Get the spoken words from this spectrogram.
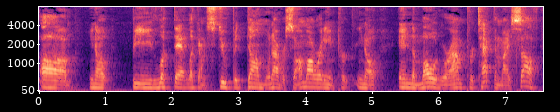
um, you know, be looked at like I'm stupid, dumb, whatever. So I'm already in, you know, in the mode where I'm protecting myself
